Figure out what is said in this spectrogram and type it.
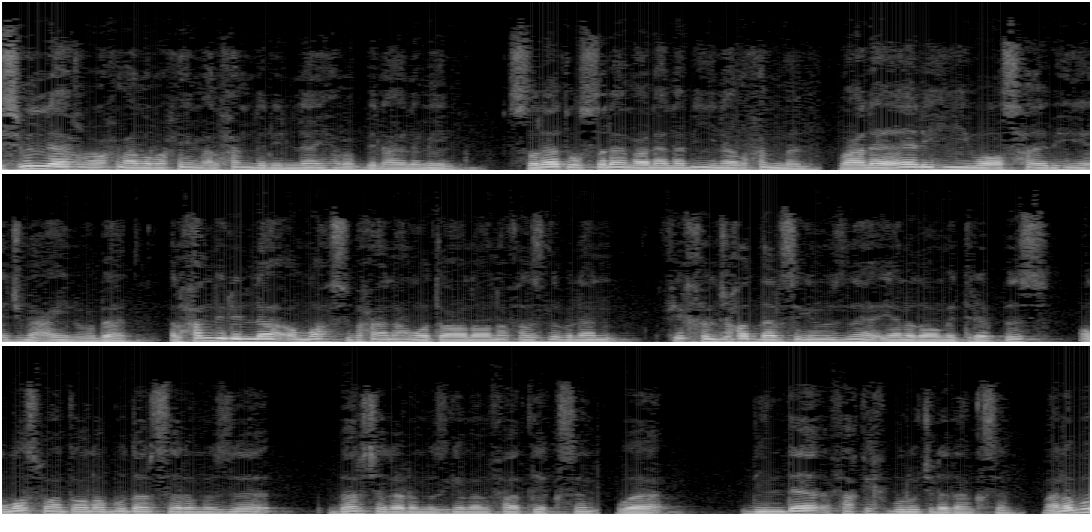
بسم الله الرحمن الرحيم الحمد لله رب العالمين الصلاة والسلام على نبينا محمد وعلى آله وأصحابه أجمعين وبعد الحمد لله الله سبحانه وتعالى فضل bilan fiqh jihod darsligimizni yana davom ettiryapmiz alloh subhana taolo bu darslarimizni barchalarimizga manfaatli qilsin va dinda faqih bo'luvchilardan qilsin mana bu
